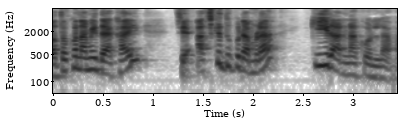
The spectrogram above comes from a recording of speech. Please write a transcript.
ততক্ষণ আমি দেখাই যে আজকে দুপুরে আমরা কি রান্না করলাম।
